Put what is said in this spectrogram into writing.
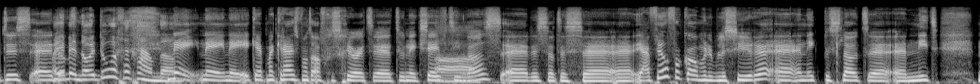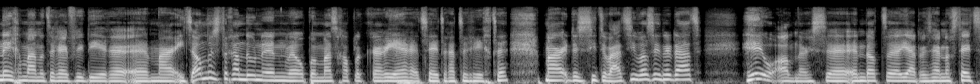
dus, eh, Maar je bent nooit doorgegaan dan? Nee, nee, nee. Ik heb mijn kruisband afgescheurd toen ik 17 Ah. was. Dus dat is ja, veel voorkomende blessure. En ik besloot niet negen maanden te revalideren, maar iets anders te gaan doen. En me op een maatschappelijke carrière, et cetera, te richten. Maar de situatie was inderdaad heel anders. En dat, ja, er zijn nog steeds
